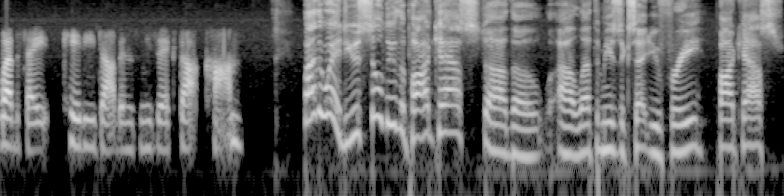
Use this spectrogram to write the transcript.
website, katieDobbinsmusic.com. By the way, do you still do the podcast, uh, the uh, "Let the Music Set You Free" podcast?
